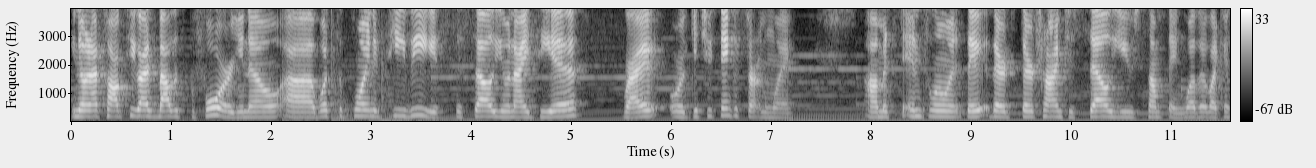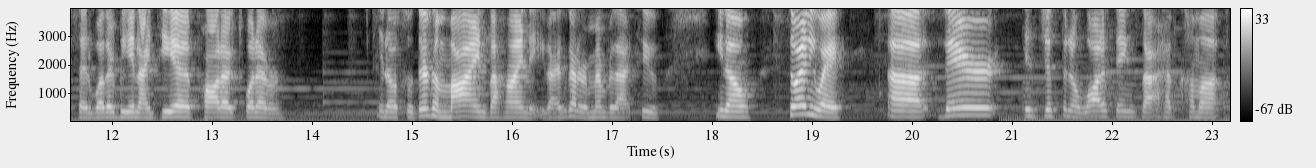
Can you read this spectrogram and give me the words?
You know, and I've talked to you guys about this before. You know, uh, what's the point of TV? It's to sell you an idea, right, or get you think a certain way. Um, it's to influence. They they're they're trying to sell you something, whether, like I said, whether it be an idea, product, whatever. You know, so there's a mind behind it. You guys got to remember that too. You know. So anyway, uh, there has just been a lot of things that have come up,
